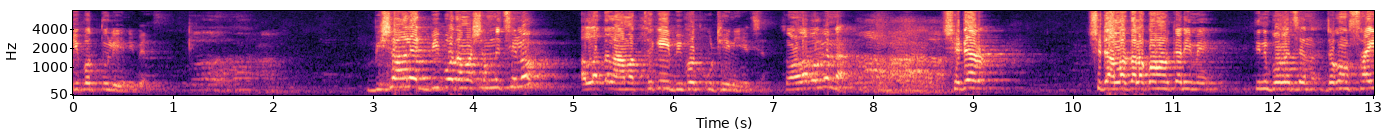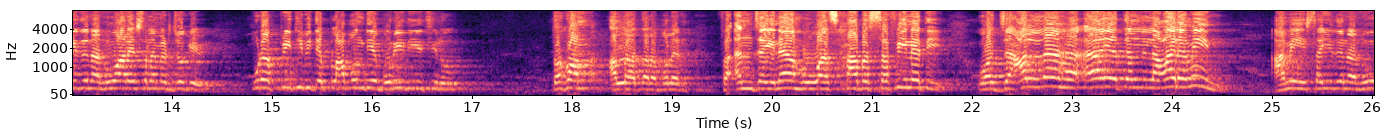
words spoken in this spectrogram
বিপদ তুলিয়ে নেবেন। বিশাল এক বিপদ আমার সামনে ছিল, আল্লাহ তালা আমার থেকে এই বিপদ উঠিয়ে নিয়েছেন। সোনাল্লাহ বলবেন না? সেটার, সেটা আল্লাহ তালা করণ তিনি বলেছেন, যখন সাইদিনা নুয়া আলাইহিস সালামের যোগে পুরা পৃথিবীতে প্লাবন দিয়ে ভরিয়ে দিয়েছিল। তখন আল্লাহ তারা বলেন আমি সাইদনা নু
